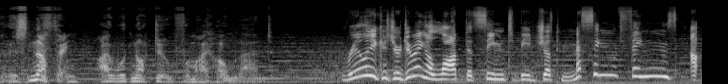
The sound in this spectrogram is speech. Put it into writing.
There is nothing I would not do for my homeland. Really? Because you're doing a lot that seem to be just messing things up.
